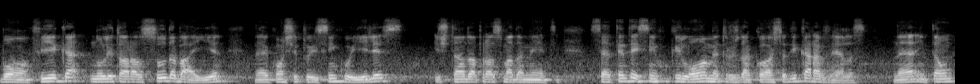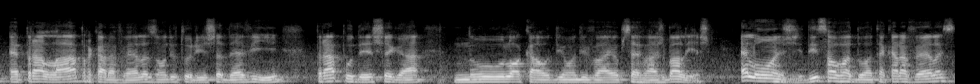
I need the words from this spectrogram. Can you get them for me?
Bom, fica no litoral sul da Bahia, né, constitui cinco ilhas, estando aproximadamente 75 quilômetros da costa de Caravelas. Né? Então é para lá, para Caravelas, onde o turista deve ir para poder chegar no local de onde vai observar as baleias. É longe, de Salvador até Caravelas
